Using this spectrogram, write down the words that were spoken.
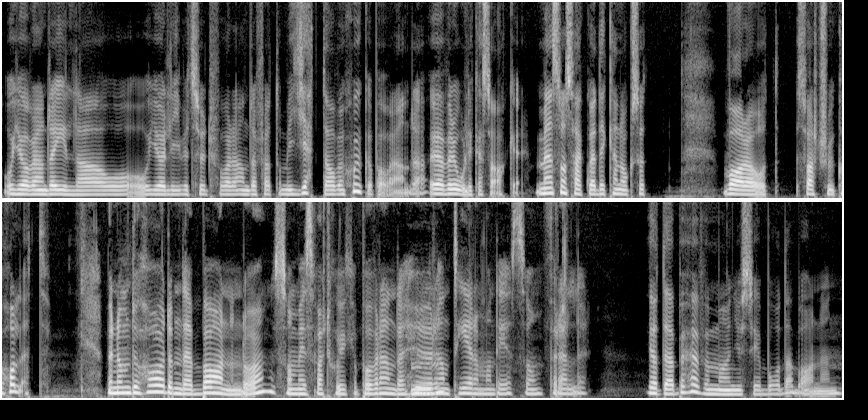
och gör varandra illa och, och gör livet surt för varandra för att de är jätteavundsjuka på varandra över olika saker. Men som sagt det kan också vara åt svartsjukehållet. Men om du har de där barnen då, som är svartsjuka på varandra, hur Mm. hanterar man det som förälder? Ja, där behöver man ju se båda barnen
